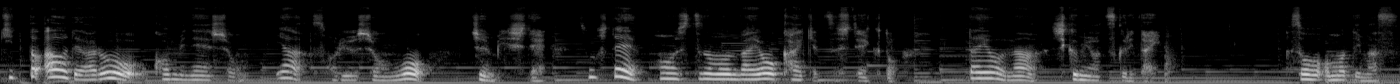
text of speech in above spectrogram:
きっと合うであろうコンビネーションやソリューションを準備してそして本質の問題を解決していくといったような仕組みを作りたい。そう思っています。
